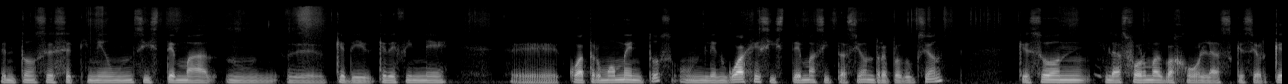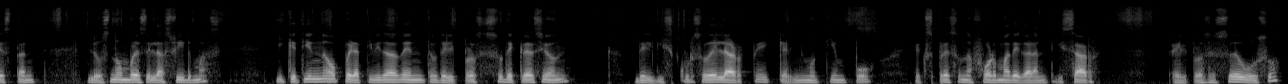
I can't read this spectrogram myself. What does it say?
Entonces se tiene un sistema mm, eh, que, define eh, cuatro momentos, un lenguaje, sistema, citación, reproducción, que son las formas bajo las que se orquestan los nombres de las firmas y que tiene una operatividad dentro del proceso de creación del discurso del arte y que al mismo tiempo expresa una forma de garantizar el proceso de uso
